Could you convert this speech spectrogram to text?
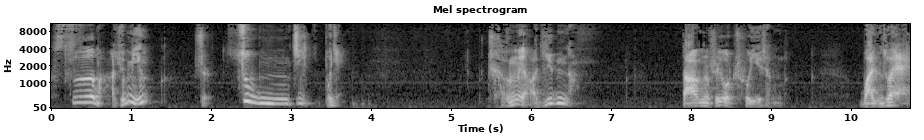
司马玄明是踪迹不见。程咬金呢，当时又出一声了：“万岁，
